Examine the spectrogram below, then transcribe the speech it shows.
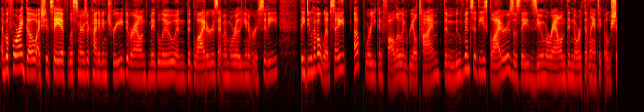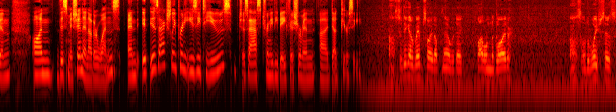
and before I go, I should say if listeners are kind of intrigued around Migaloo and the gliders at Memorial University, they do have a website up where you can follow in real time the movements of these gliders as they zoom around the North Atlantic Ocean on this mission and other ones. And it is actually pretty easy to use. Just ask Trinity Bay fisherman uh, Doug Piercy. So they got a website up now where they're following the glider. So the wife says,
